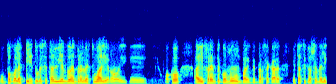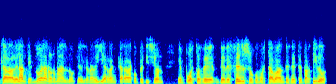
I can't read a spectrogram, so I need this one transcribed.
un poco el espíritu que se está viviendo dentro del vestuario, ¿no? Y que poco hay frente común para intentar sacar esta situación delicada adelante. No era normal ¿no? que el Granadilla arrancara la competición en puestos de, descenso como estaba antes de este partido.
